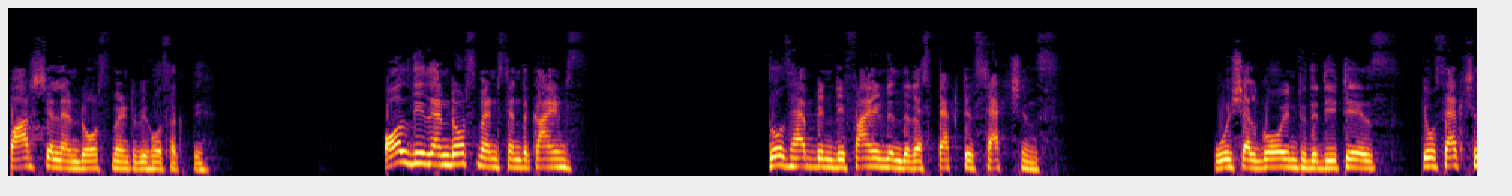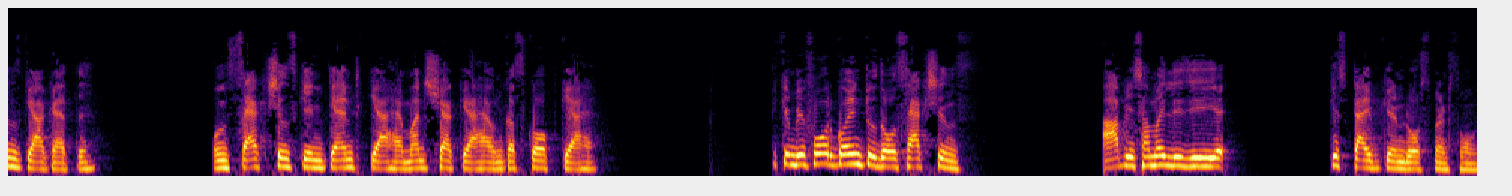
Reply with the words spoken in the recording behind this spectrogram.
پارشل اینڈورسمنٹ بھی ہو سکتے all these endorsements and the kind those have been defined in respective section we shall go to the details کہ وہ سیکشن کیا کہتے ہیں ان سیکشنز کی انٹینٹ کیا ہے منشا کیا ہے ان کا اسکوپ کیا ہے لیکن بفور گوئنگ ٹو دو سیکشن آپ یہ سمجھ لیجیے کس ٹائپ کے انڈورسمنٹ گے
